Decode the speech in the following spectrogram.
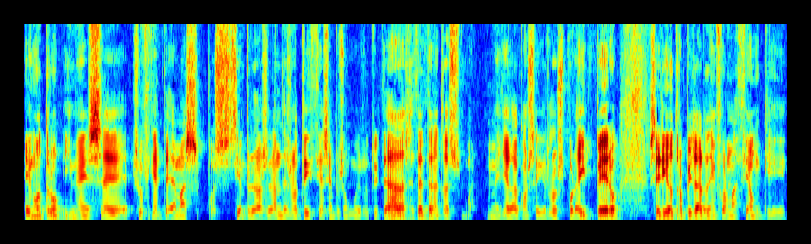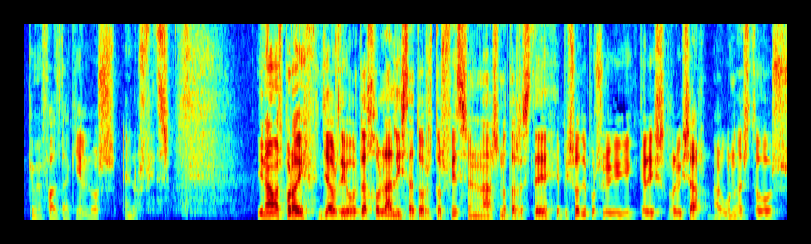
en otro y me es eh, suficiente. Además, pues siempre las grandes noticias siempre son muy retuiteadas, etcétera. Entonces, bueno, me llega a conseguirlos por ahí, pero sería otro pilar de información que, que me falta aquí en los, en los feeds. Y nada más por hoy. Ya os digo, os dejo la lista de todos estos feeds en las notas de este episodio por si queréis revisar alguno de estos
